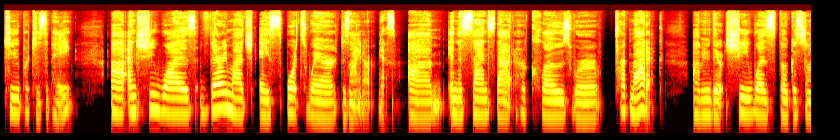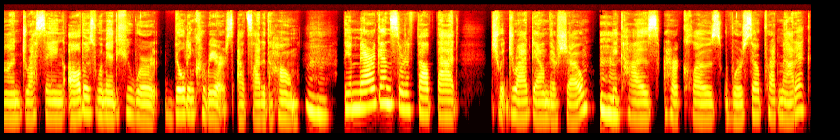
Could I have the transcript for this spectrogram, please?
to participate, uh, and she was very much a sportswear designer. Yes. um, in the sense that her clothes were pragmatic. I mean, there, she was focused on dressing all those women who were building careers outside of the home. Mm-hmm. The Americans sort of felt that she would drag down their show Mm-hmm. because her clothes were so pragmatic.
